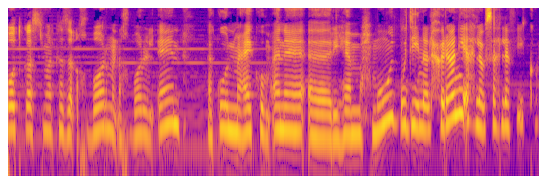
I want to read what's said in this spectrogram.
بودكاست مركز الأخبار من أخبار الآن. هكون معاكم أنا آه ريهام محمود. ودينا الحوراني أهلا وسهلا فيكم.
